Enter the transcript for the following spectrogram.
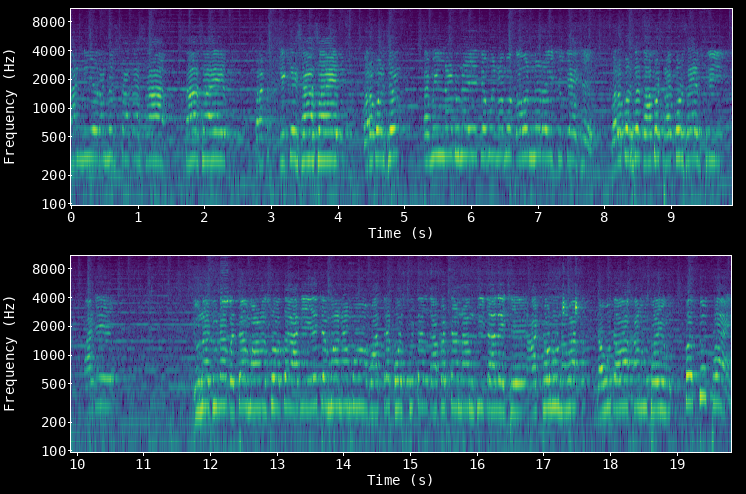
માનનીય રમેશ કાકા શાહ શાહ સાહેબ કે કે શાહ સાહેબ, બરોબર છે? તમિલનાડુના એ જમાનામાં ગવર્નર રહી ચૂક્યા છે. બરોબર છે, ગાબટ ઠાકોર સાહેબ શ્રી. આજે જૂના જૂના બધા માણસો હતા. આજે એ જમાનામાં વાત્રક હોસ્પિટલ કાપડના નામથી ચાલે છે. આઠોનું નવા નવું દવાખાનું થયું. બધું થાય.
